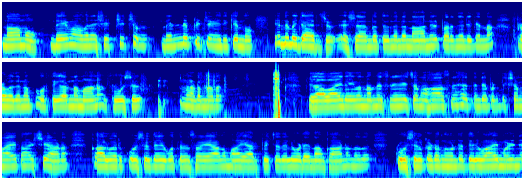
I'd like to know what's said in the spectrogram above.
നാമോ ദൈവം അവനെ ശിക്ഷിച്ചും ദണ്ഡിപ്പിച്ചും ഇരിക്കുന്നു എന്ന് വിചാരിച്ചു. യശാൻപത്തിന്റെ നാനിൽ പറഞ്ഞിരിക്കുന്ന പ്രവചന പൂർത്തീകരണമാണ് ക്രൂശിൽ നടന്നത്. പിതാവായ ദൈവം നമ്മെ സ്നേഹിച്ച മഹാസ്നേഹത്തിന്റെ പ്രത്യക്ഷമായ കാഴ്ചയാണ് കാൽവർക്കൂശിൽ ദൈവത്തിന് സ്വയാഗമായി അർപ്പിച്ചതിലൂടെ നാം കാണുന്നത്. ക്രൂശിൽ കിടന്നുകൊണ്ട് തിരുവായി മൊഴിഞ്ഞ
